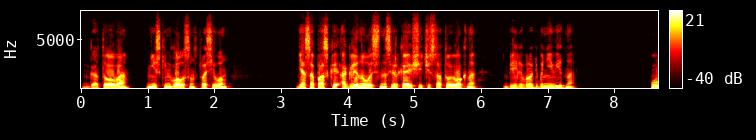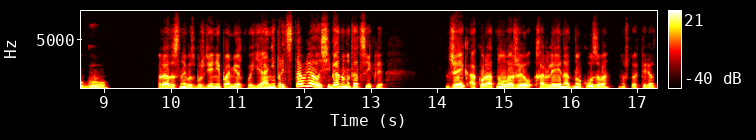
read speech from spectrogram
«Готово?» — низким голосом спросил он. Я с опаской оглянулась на сверкающие чистотой окна. Билли вроде бы не видно. Угу. Радостное возбуждение померкло. Я не представляла себя на мотоцикле. Джейк аккуратно уложил Харлея на дно кузова. Ну что, вперед?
